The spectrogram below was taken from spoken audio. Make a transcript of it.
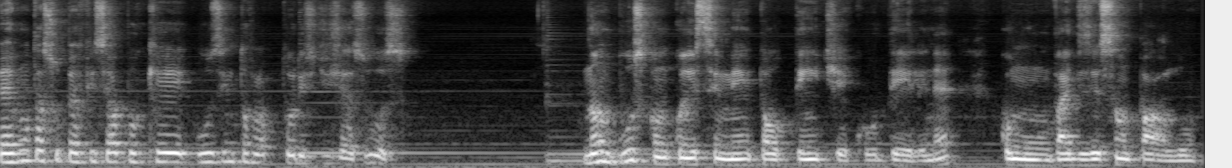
Pergunta superficial porque os interlocutores de Jesus não buscam o conhecimento autêntico dele, né? Como vai dizer São Paulo,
